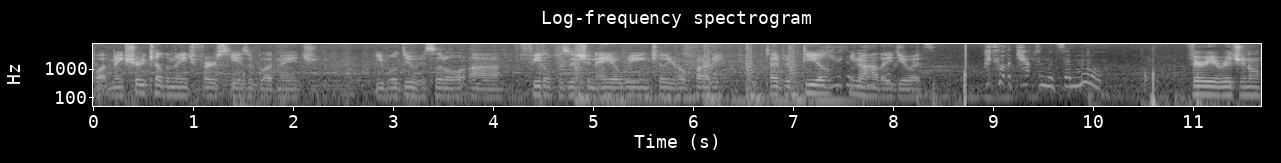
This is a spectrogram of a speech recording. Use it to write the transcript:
but make sure to kill the mage first, he is a blood mage. He will do his little uh, fetal position AoE and kill your whole party type of deal. You know how they do it. I thought the captain would send more. Very original.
